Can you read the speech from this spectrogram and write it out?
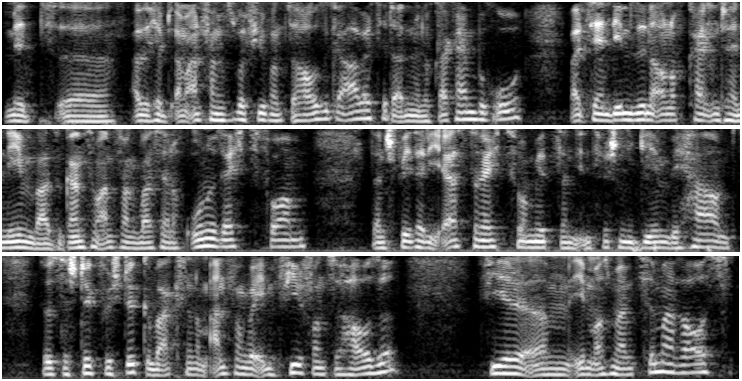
mit, äh, also ich habe am Anfang super viel von zu Hause gearbeitet, da hatten wir noch gar kein Büro, weil es ja in dem Sinne auch noch kein Unternehmen war. Also ganz am Anfang war es ja noch ohne Rechtsform, dann später die erste Rechtsform, jetzt dann inzwischen die GmbH und so ist es Stück für Stück gewachsen. Und am Anfang war eben viel von zu Hause, viel ähm, eben aus meinem Zimmer raus,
